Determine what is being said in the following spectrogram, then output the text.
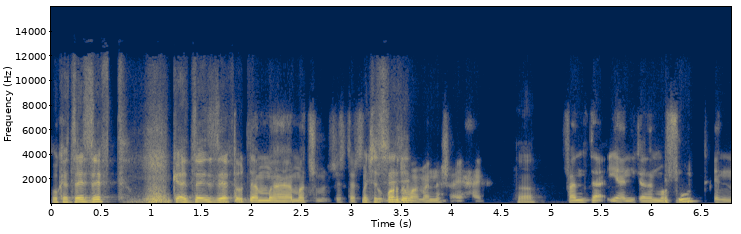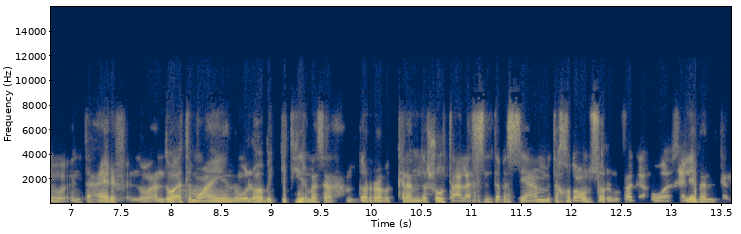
وكانت زي الزفت. كانت زي الزفت. قدام ماتش مانشستر سيتي سيتي. ما عملناش أي حاجة. آه. فانت يعني كان المفروض انه انت عارف انه عند وقت معين واللي هو بالكتير مثلا هنجرب الكلام ده شوط على أساس انت بس يا عم تاخد عنصر المفاجأة. هو غالبا كان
